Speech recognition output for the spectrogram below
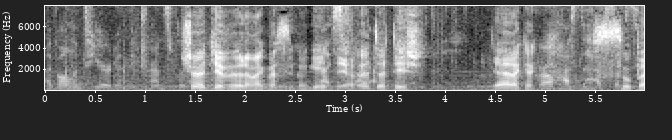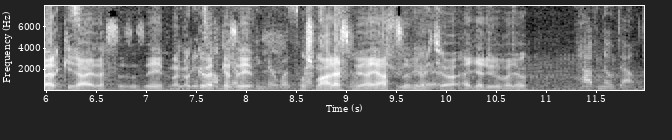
I volunteered and they transferred Sőt, me. jövőre megveszük a GTA 5-öt is. Gyerekek, szuper király lesz ez az év, meg a következő év. Most már lesz mivel játszani, hogyha egyedül vagyok. Have no doubt.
